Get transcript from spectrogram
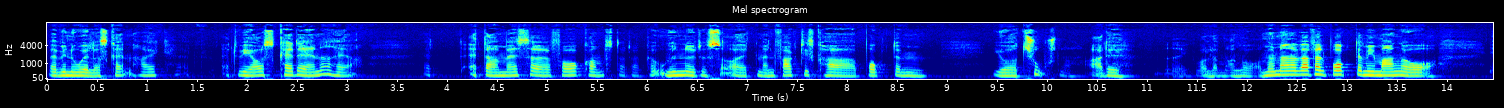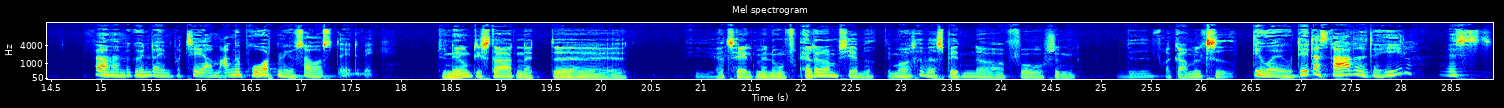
hvad vi nu ellers kan her, ikke? At vi også kan det andet her. At, der er masser af forekomster, der kan udnyttes, og at man faktisk har brugt dem i årtusinder. Ej, det ved jeg ikke, hvor mange år, men man har i hvert fald brugt dem i mange år, før man begyndte at importere, og mange bruger dem jo så også stadigvæk. Du nævnte i starten, at øh, I har talt med nogen fra alderdomshjemmet. Det må også have været spændende at få sådan viden fra gammel tid. Det var jo det, der startede det hele. Hvis,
